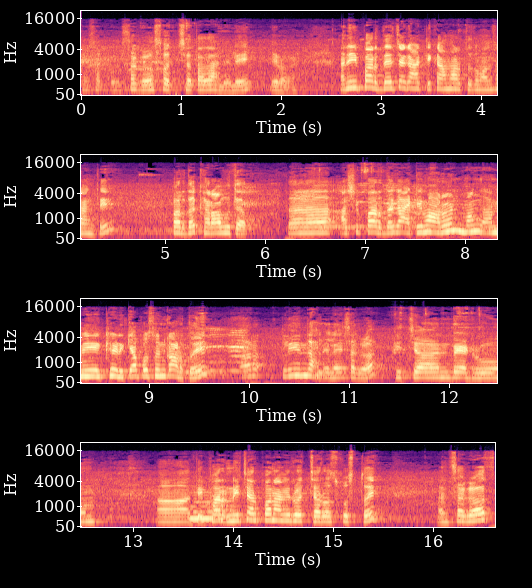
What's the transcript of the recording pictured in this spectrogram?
हे सगळं सगळं स्वच्छता झालेलं आहे. हे बघा. आणि पडद्याच्या गाठी का मारतो तुम्हाला सांगते. पडदं खराब होतात तर अशी पडदं गाठी मारून मग आम्ही खिडक्यापासून काढतोय. तर क्लीन झालेलं आहे सगळं. किचन बेडरूम ते फर्निचर पण आम्ही रोजच्या रोज पुसतोय. आणि सगळंच.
